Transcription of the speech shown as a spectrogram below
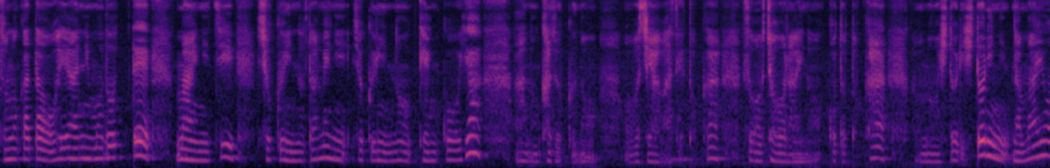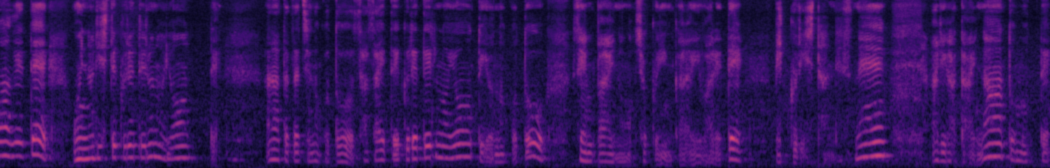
その方はお部屋に戻って毎日職員のために職員の健康やあの家族の幸せとかその将来のこととかあの一人一人に名前を挙げてお祈りしてくれてるのよってあなたたちのことを支えてくれてるのよっていうようなことを先輩の職員から言われてびっくりしたんですね。ありがたいなと思って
